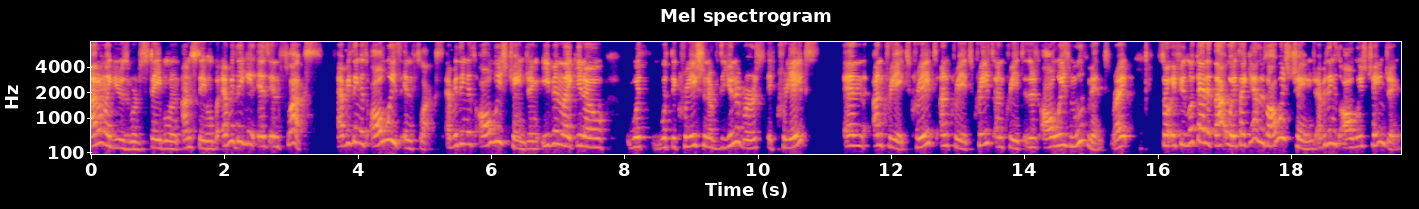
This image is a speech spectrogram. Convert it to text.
I don't like to use the word stable and unstable, but everything is in flux. Everything is always in flux. Everything is always changing. Even like, you know, with with the creation of the universe, it creates and uncreates, creates, uncreates, creates, uncreates. There's always movement, right? So if you look at it that way, it's like, yeah, there's always change. Everything is always changing.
